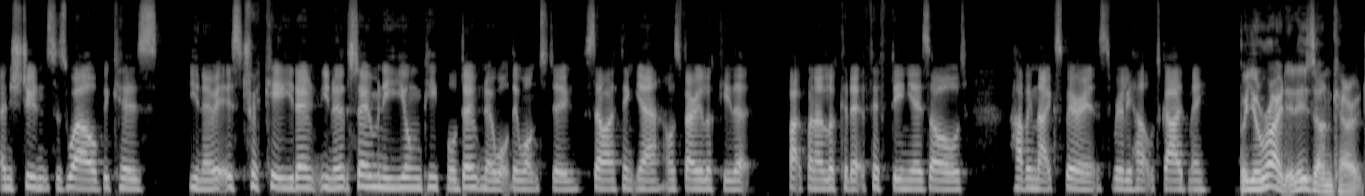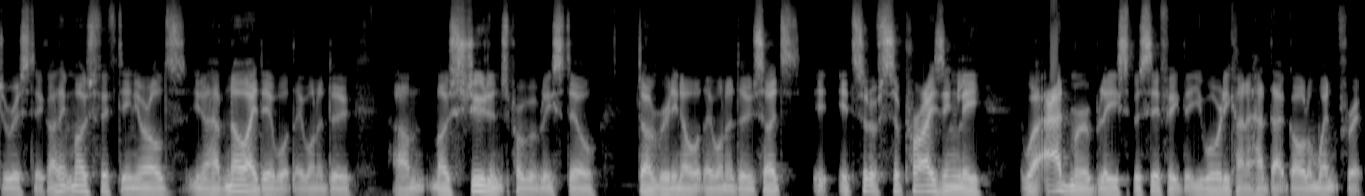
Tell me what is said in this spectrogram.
and students as well, because you know it is tricky. You don't, you know, so many young people don't know what they want to do. So I think, yeah, I was very lucky that back when I look at it, 15 years old, having that experience really helped guide me. But you're right; it is uncharacteristic. I think most 15 year olds, you know, have no idea what they want to do um, most students probably still don't really know what they want to do. So it's it, it's sort of surprisingly, well, admirably specific that you already kind of had that goal and went for it.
